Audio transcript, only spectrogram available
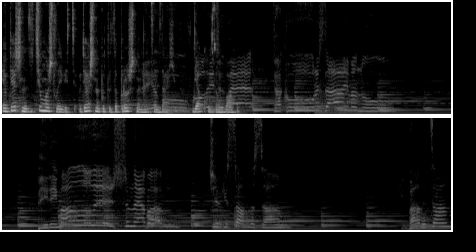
Я вдячна за цю можливість, вдячна бути запрошеною на цей захід. Дякую за увагу. Тільки сам на сам, хіба не там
